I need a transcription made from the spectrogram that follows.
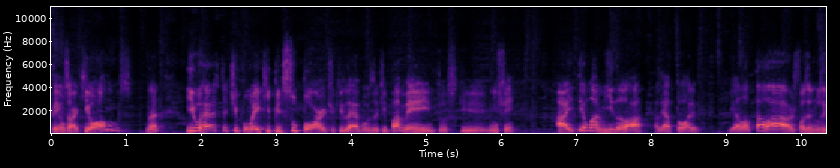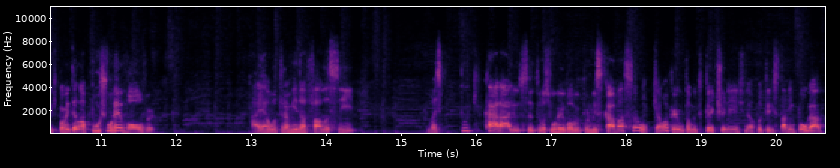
Tem os arqueólogos, né? E o resto é tipo uma equipe de suporte que leva os equipamentos, que. enfim. Aí tem uma mina lá, aleatória, e ela tá lá fazendo os equipamentos e ela puxa um revólver. Aí a outra mina fala assim: Mas por que caralho você trouxe um revólver por uma escavação? Que é uma pergunta muito pertinente, né? O roteirista estava empolgado.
